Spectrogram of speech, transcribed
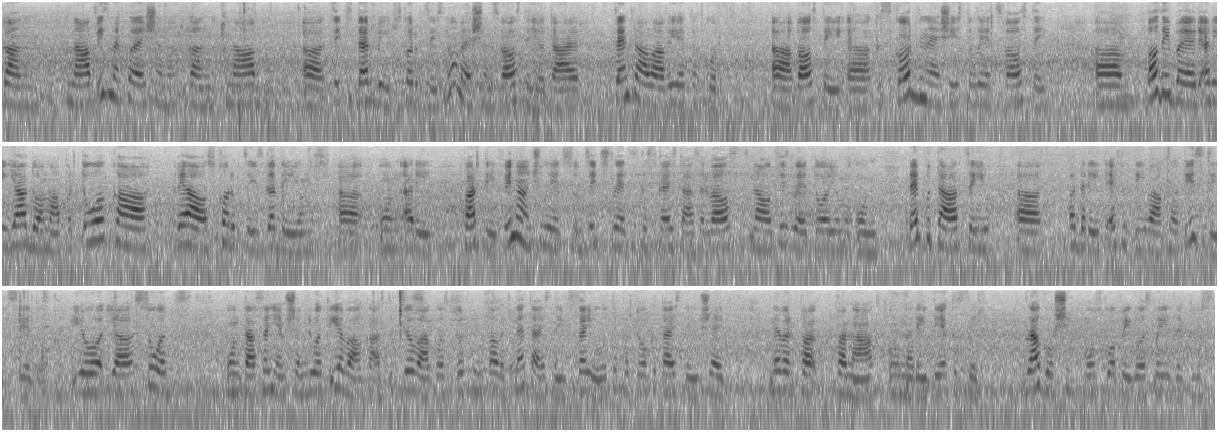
gan knābu izmeklēšana, gan knābu uh, citas darbības korupcijas novēršanas valstī, jo tā ir centrālā vieta, kur uh, valstī, uh, kas koordinē šīs lietas valstī. Uh, valdībai ir arī jādomā par to, kā reālus korupcijas gadījumus uh, un arī partiju finanšu lietas un citas lietas, kas skaistās ar valsts naudas izlietojumu un reputāciju, uh, padarīt efektīvāk no tiesvedības viedokļa. Jo, ja sods un tā saņemšana ļoti ievelkās, tad cilvēkos turpina palikt netaisnības sajūta par to, ka taisnību šeit nevar pa panākt, un arī tie, kas ir zaguši mūsu kopīgos līdzekļus,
